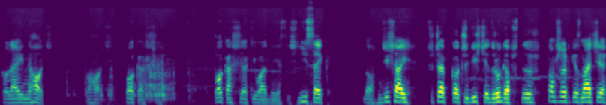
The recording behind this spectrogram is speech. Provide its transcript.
Kolejny, chodź. No chodź, pokaż się. Pokaż się jaki ładny jesteś. Lisek. No, dzisiaj przyczepka oczywiście druga, tą przyczepkę znacie.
